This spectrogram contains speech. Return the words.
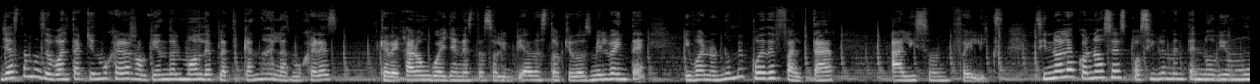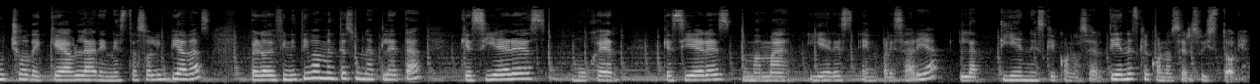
Ya estamos de vuelta aquí en Mujeres Rompiendo el Molde, platicando de las mujeres que dejaron huella en estas Olimpiadas Tokio 2020. Y bueno, no me puede faltar Alison Félix. Si no la conoces, posiblemente no dio mucho de qué hablar en estas Olimpiadas, pero definitivamente es una atleta que si eres mujer, que si eres mamá y eres empresaria, la tienes que conocer, tienes que conocer su historia.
